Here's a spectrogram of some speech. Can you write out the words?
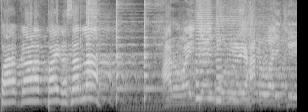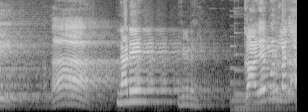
पा गाळात पाय घसरला. हरवायची आहे मुरळी हरवायची. हा. नाडे. इकडे. काळे म्हणलं का?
